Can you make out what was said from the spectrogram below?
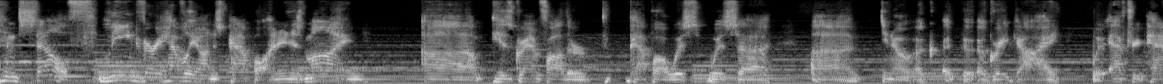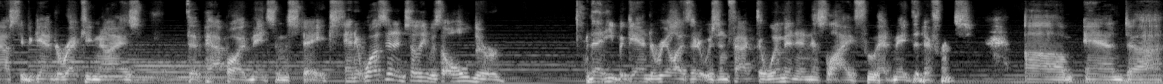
Himself leaned very heavily on his papa, and in his mind, uh, his grandfather Papa was was uh, uh, you know a, a, a, great guy. After he passed, he began to recognize that Papa had made some mistakes, and it wasn't until he was older that he began to realize that it was in fact the women in his life who had made the difference. Um, and uh,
